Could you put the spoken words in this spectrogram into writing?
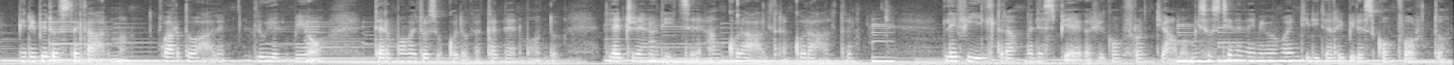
Mi ripiro ste karma, guardo Ale, lui è il mio termometro su quello che accade nel mondo, legge le notizie, ancora altre, ancora altre. Le filtra, me le spiega, ci confrontiamo, mi sostiene nei miei momenti di terribile sconforto,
